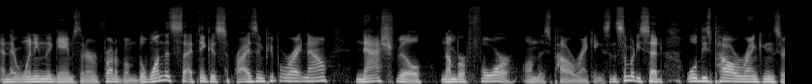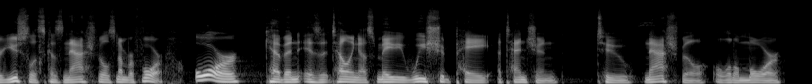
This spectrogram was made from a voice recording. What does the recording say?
and they're winning the games that are in front of them. The one that's I think is surprising people right now, Nashville, number four on these power rankings. And somebody said, well, these power rankings are useless because Nashville's number four. Or Kevin, is it telling us maybe we should pay attention to Nashville a little more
